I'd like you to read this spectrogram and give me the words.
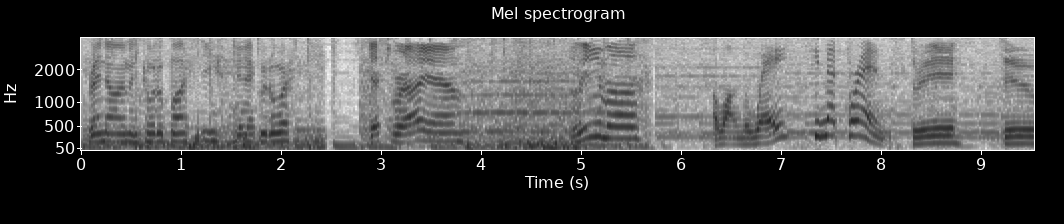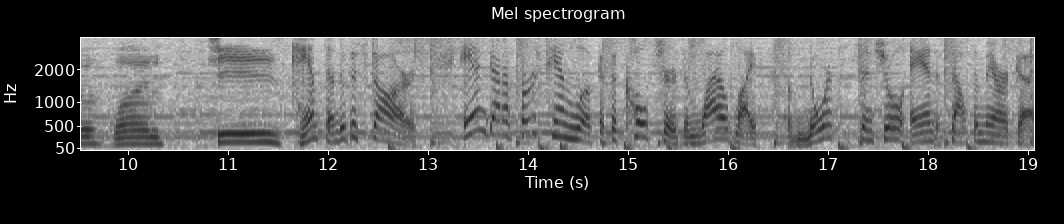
Right now I'm in Cotopaxi in Ecuador. Guess where I am? Lima. Along the way, he met friends. Three, two, one, cheese. Camped under the stars and got a first-hand look at the cultures and wildlife of North, Central, and South America.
